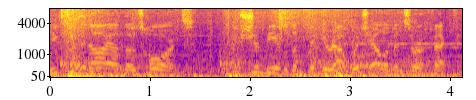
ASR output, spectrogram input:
you keep an eye on those horns, you should be able to figure out which elements are effective.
